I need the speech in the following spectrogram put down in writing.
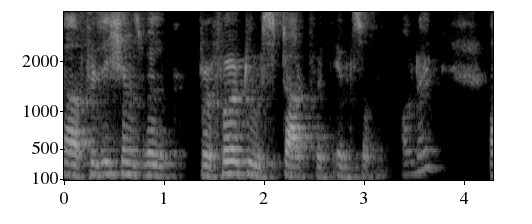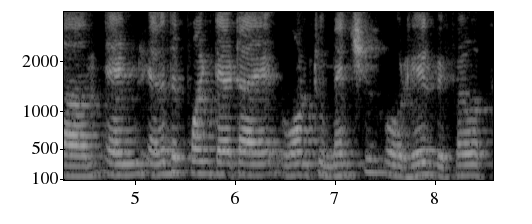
uh, physicians will prefer to start with insulin, all right? Um, and another point that I want to mention over here before,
